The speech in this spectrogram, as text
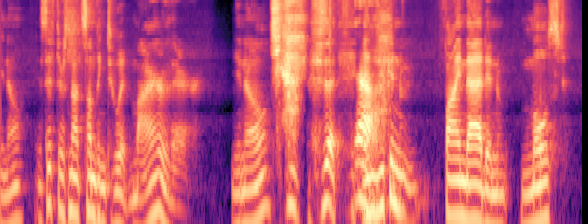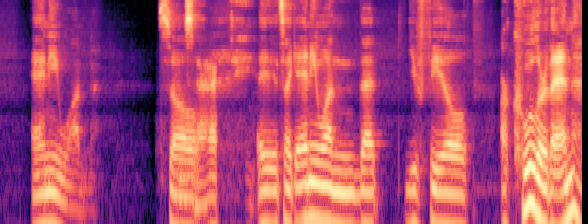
you know, as if there's not something to admire there, you know? Yeah. yeah. And you can find that in most anyone. So exactly. it's like anyone that you feel are cooler than,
